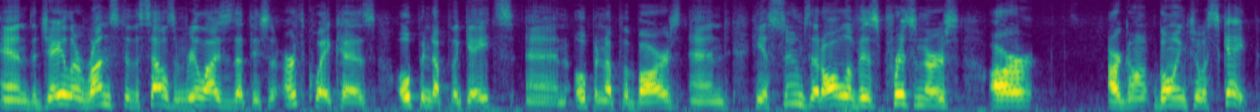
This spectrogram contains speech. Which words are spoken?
and the jailer runs to the cells and realizes that this earthquake has opened up the gates and opened up the bars, and he assumes that all of his prisoners are, are go- going to escape.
